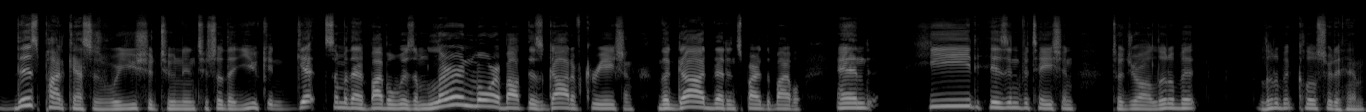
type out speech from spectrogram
This podcast is where you should tune into so that you can get some of that Bible wisdom, learn more about this God of creation, the God that inspired the Bible, and heed His invitation to draw a little bit a little bit closer to him.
